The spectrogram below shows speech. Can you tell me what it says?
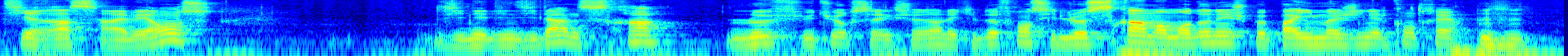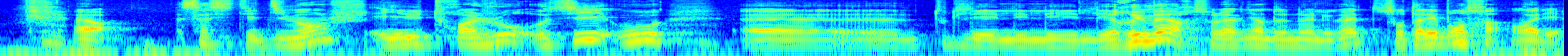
tirera sa révérence, Zinedine Zidane sera le futur sélectionneur de l'équipe de France. Il le sera à un moment donné. Je peux pas imaginer le contraire. Alors, ça c'était dimanche, et il y a eu trois jours aussi où euh, toutes les, les- les- les rumeurs sur l'avenir de Noël Le Graët sont allées bon train, on va dire.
